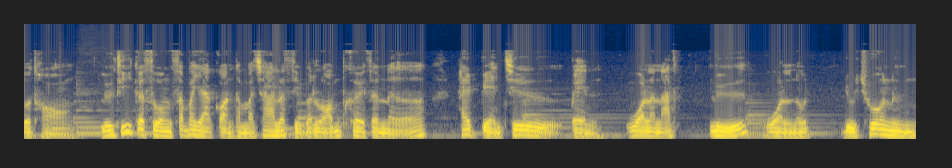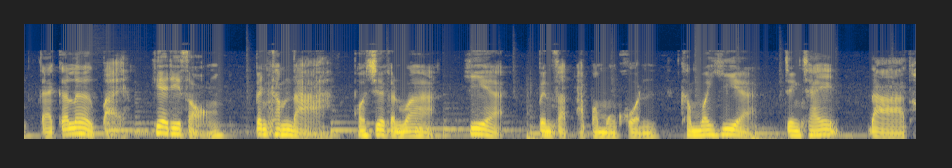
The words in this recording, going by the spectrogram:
ตัวทอง หรือที่กระทรวงทรัพยากรธรรมชาติและสิ่งแวดล้อมเคยเสนอ ให้เปลี่ยนชื่อเป็นวอลนัทหรือวอลนุชอยู่ช่วงหนึ่งแต่ก็เลิกไปเฮี้ยที่สองเป็นคำด่า เพราะเชื่อกันว่าเฮี้ยเป็นสัตว์อัปมงคลคำว่าเฮี้ยจึงใช้ด่าท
